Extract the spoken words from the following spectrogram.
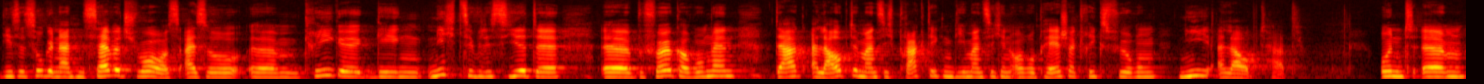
diese sogenannten Savage Wars, also ähm, Kriege gegen nicht zivilisierte äh, Bevölkerungen, da erlaubte man sich Praktiken, die man sich in europäischer Kriegsführung nie erlaubt hat. Und ähm,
